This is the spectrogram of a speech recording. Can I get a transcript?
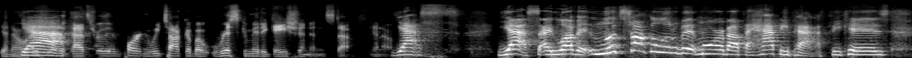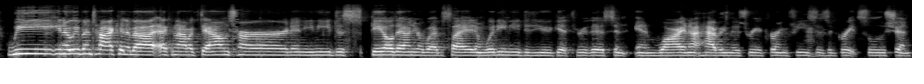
you know yeah that that's really important we talk about risk mitigation and stuff you know yes Yes, I love it. And let's talk a little bit more about the happy path because we, you know, we've been talking about economic downturn and you need to scale down your website and what do you need to do to get through this and, and why not having those reoccurring fees is a great solution.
